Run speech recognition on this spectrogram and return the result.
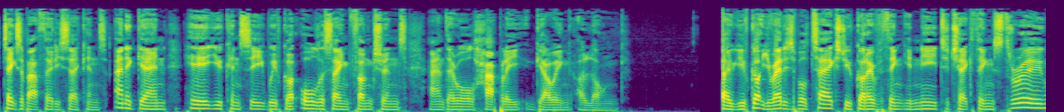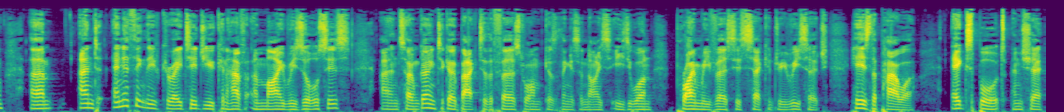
It takes about 30 seconds. And again, here you can see we've got all the same functions and they're all happily going along. So you've got your editable text, you've got everything you need to check things through. Um, and anything that you've created, you can have a My Resources. And so I'm going to go back to the first one because I think it's a nice, easy one. Primary versus secondary research. Here's the power. Export and share.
